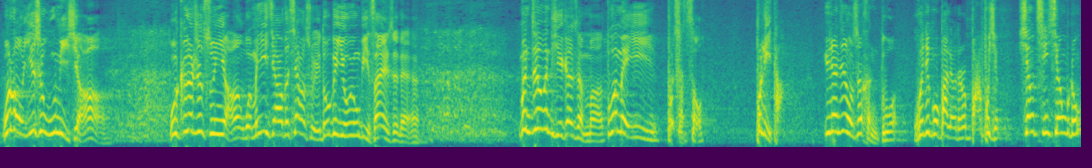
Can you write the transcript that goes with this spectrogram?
我老姨是吴米霞，我哥是孙杨，我们一家子下水都跟游泳比赛似的。问这问题干什么？多没意义！不吃走，不理他。遇见这种事很多，我回去跟我爸聊天，说爸不行，相亲相不中。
